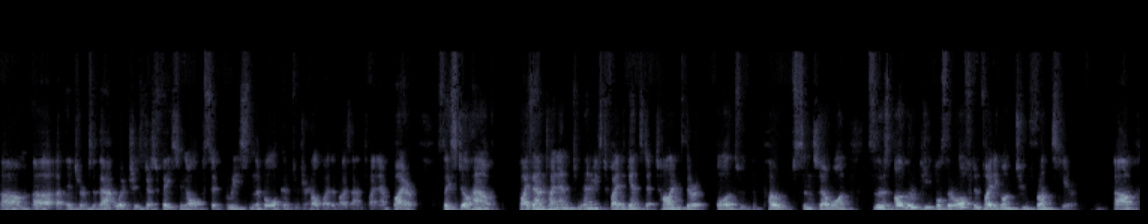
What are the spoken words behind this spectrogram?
um, uh, in terms of that, which is just facing opposite Greece and the Balkans, which are held by the Byzantine Empire. So they still have Byzantine en- enemies to fight against. At times, they're at odds with the popes and so on. So there's other peoples. They're often fighting on two fronts here, um,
